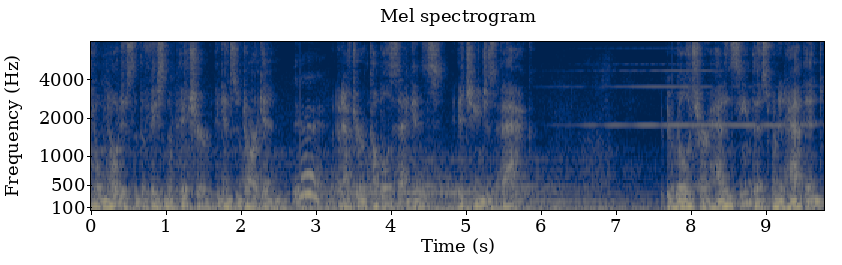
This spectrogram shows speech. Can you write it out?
you'll notice that the face in the picture begins to darken, Yeah. but after a couple of seconds, it changes back. The realtor hadn't seen this when it happened,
